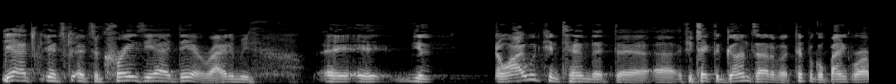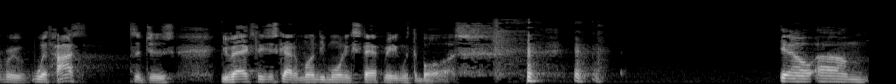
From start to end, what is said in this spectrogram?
Yeah, it's it's it's a crazy idea, right? I mean, a, you know, I would contend that uh, uh, if you take the guns out of a typical bank robbery with hostages, you've actually just got a Monday morning staff meeting with the boss. you know, um,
